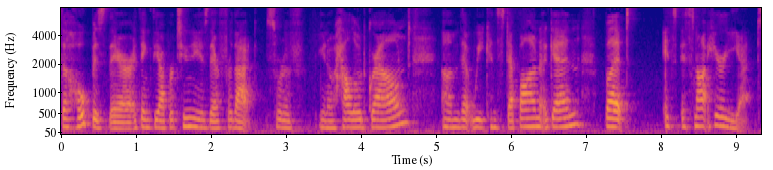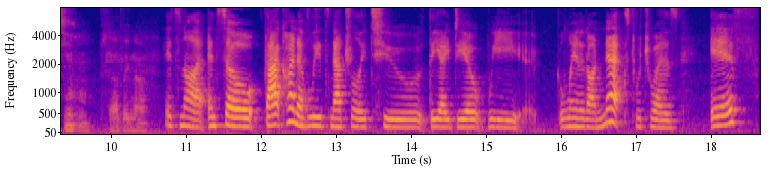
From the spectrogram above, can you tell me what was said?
the hope is there i think the opportunity is there for that sort of you know hallowed ground um, that we can step on again but it's it's not here yet Mm-mm, sadly no it's not. And so that kind of leads naturally to the idea we landed on next, which was if,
